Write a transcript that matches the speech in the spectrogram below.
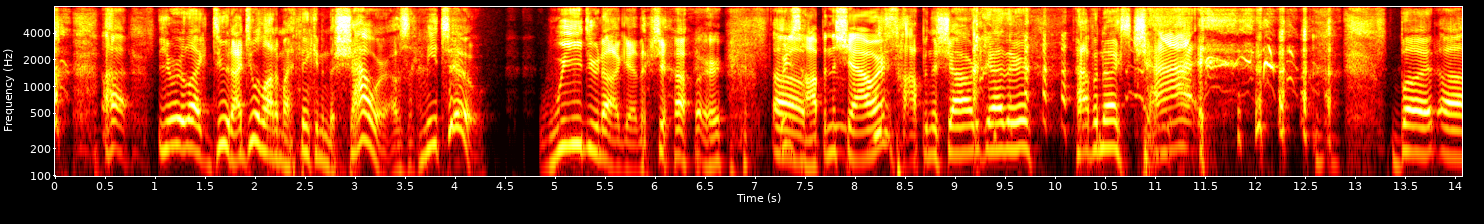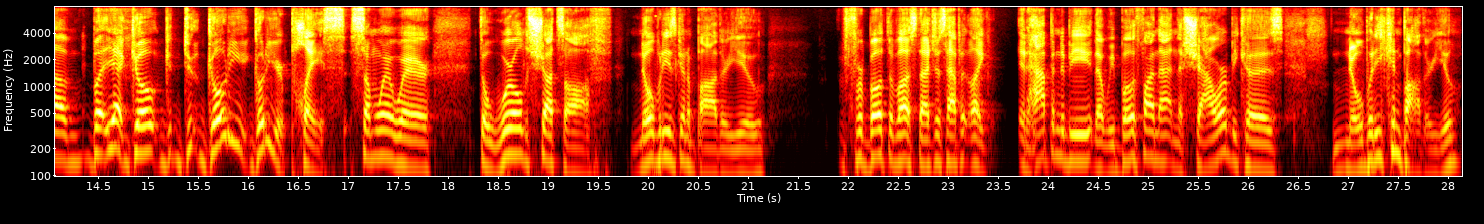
Uh, you were like, dude, I do a lot of my thinking in the shower. I was like, me too. We do not get in the shower. we just um, hop in the shower. We just hop in the shower together, have a nice chat. but um, but yeah, go do, go to go to your place somewhere where the world shuts off. Nobody's gonna bother you. For both of us, that just happened. Like it happened to be that we both find that in the shower because nobody can bother you.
